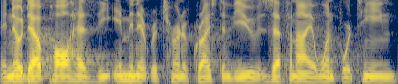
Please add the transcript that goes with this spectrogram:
And no doubt Paul has the imminent return of Christ in view. Zephaniah 1:14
